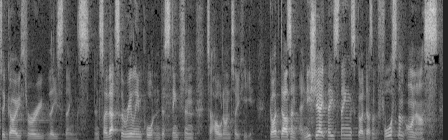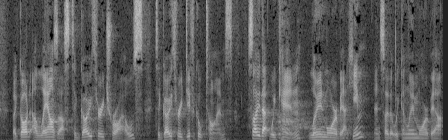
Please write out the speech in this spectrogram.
to go through these things. And so that's the really important distinction to hold on to here. God doesn't initiate these things, God doesn't force them on us, but God allows us to go through trials, to go through difficult times, so that we can learn more about Him and so that we can learn more about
